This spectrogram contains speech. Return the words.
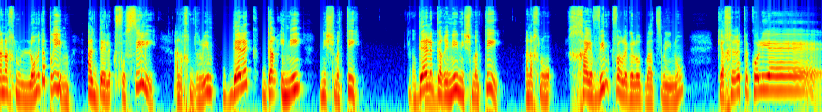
אנחנו לא מדברים על דלק פוסילי, אנחנו מדברים דלק גרעיני נשמתי. Okay. אוקיי. דלק גרעיני נשמתי, אנחנו חייבים כבר לגלות בעצמנו, כי אחרת הכל יהיה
